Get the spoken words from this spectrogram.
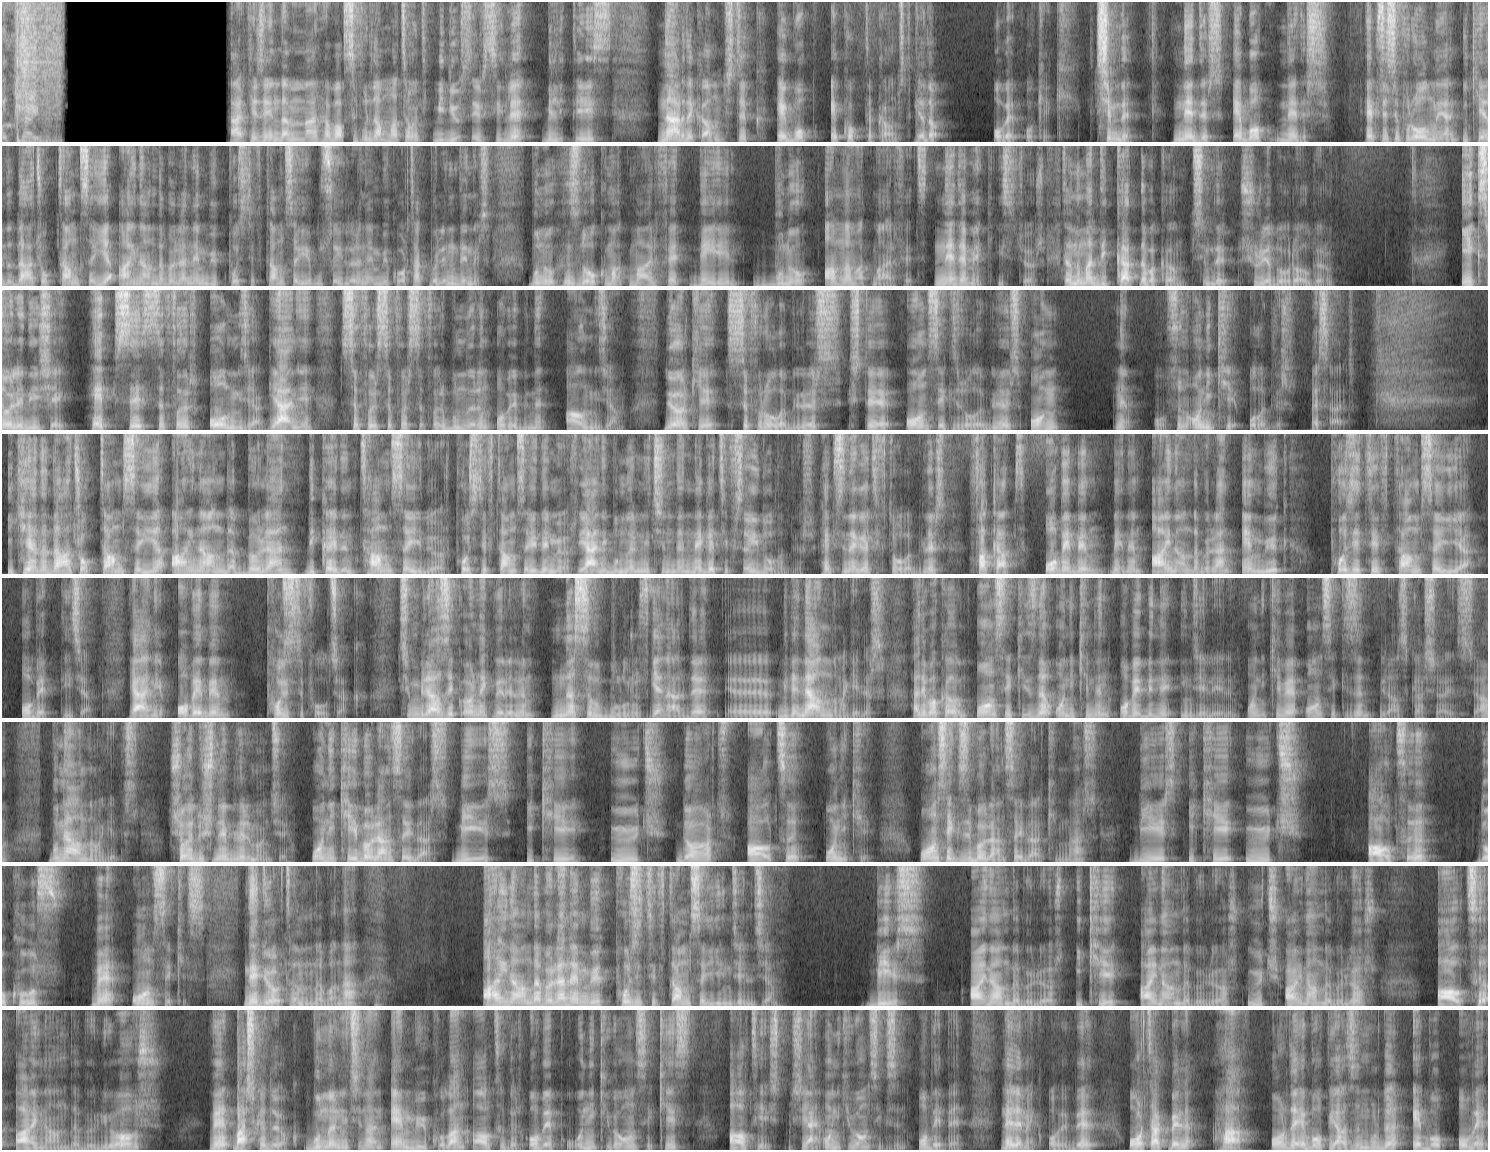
Okay. Herkese yeniden merhaba. Sıfırdan matematik video serisiyle birlikteyiz. Nerede kalmıştık? EBOB, EKOK'ta kalmıştık ya da OBEB, OKEK. Şimdi nedir? EBOB nedir? Hepsi sıfır olmayan iki ya da daha çok tam sayıyı aynı anda bölen en büyük pozitif tam sayı bu sayıların en büyük ortak böleni denir. Bunu hızlı okumak marifet değil, bunu anlamak marifet. Ne demek istiyor? Tanıma dikkatle bakalım. Şimdi şuraya doğru alıyorum. İlk söylediği şey hepsi sıfır olmayacak. Yani sıfır sıfır sıfır bunların o webini almayacağım. Diyor ki sıfır olabilir, işte 18 olabilir, 10 ne olsun 12 olabilir vesaire. İki ya da daha çok tam sayıyı aynı anda bölen, dikkat edin tam sayı diyor. Pozitif tam sayı demiyor. Yani bunların içinde negatif sayı da olabilir. Hepsi negatif de olabilir. Fakat o bebim benim aynı anda bölen en büyük pozitif tam sayıya OBEB diyeceğim. Yani OBEB'im pozitif olacak. Şimdi birazcık örnek verelim. Nasıl buluruz genelde? Ee, bir de ne anlama gelir? Hadi bakalım 18 ile 12'nin OBEB'ini inceleyelim. 12 ve 18'in birazcık aşağı yazacağım. Bu ne anlama gelir? Şöyle düşünebilirim önce. 12'yi bölen sayılar 1, 2, 3, 4, 6, 12. 18'i bölen sayılar kimler? 1, 2, 3, 6, 9 ve 18. Ne diyor tanımda bana? Aynı anda bölen en büyük pozitif tam sayıyı inceleyeceğim. 1 aynı anda bölüyor. 2 aynı anda bölüyor. 3 aynı anda bölüyor. 6 aynı anda bölüyor. Ve başka da yok. Bunların içinden en büyük olan 6'dır. OBEB 12 ve 18 6'ya eşitmiş. Yani 12 ve 18'in OBEB'i. Ne demek OBEB'i? Ortak belen... Ha orada EBOB yazdım. Burada EBOB, OBEB.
